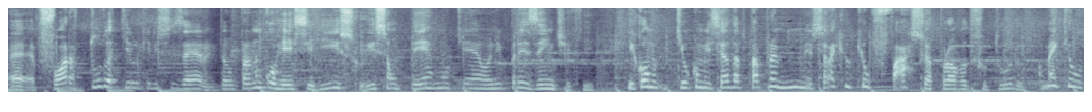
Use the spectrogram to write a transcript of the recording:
é, fora tudo aquilo que eles fizeram. Então, para não correr esse risco, isso é um termo que é onipresente aqui. E como que eu comecei a adaptar para mim mesmo. Será que o que eu faço é a prova do futuro? Como é que eu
